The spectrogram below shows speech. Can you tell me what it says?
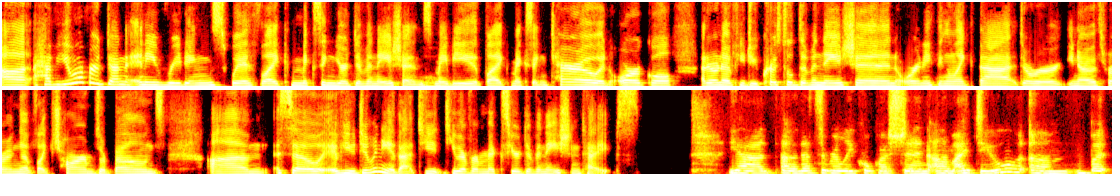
Uh, have you ever done any readings with like mixing your divinations, maybe like mixing tarot and oracle? I don't know if you do crystal divination or anything like that, or, you know, throwing of like charms or bones. Um, so if you do any of that, do you, do you ever mix your divination types? Yeah, uh, that's a really cool question. Um, I do, um, but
